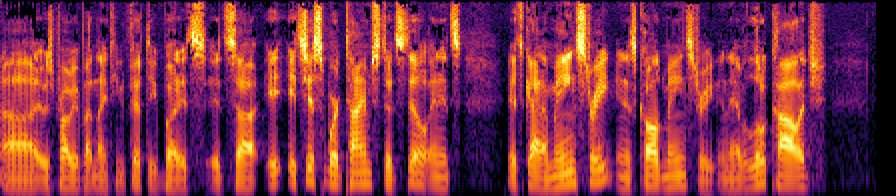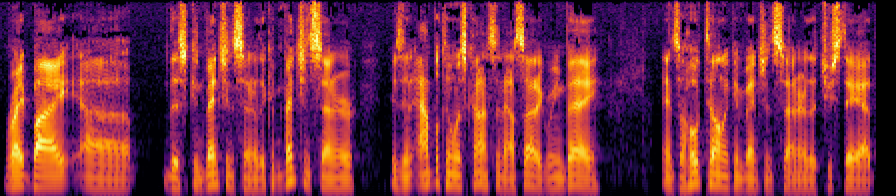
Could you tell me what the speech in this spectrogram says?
uh, it was probably about 1950. But it's it's uh, it, it's just where time stood still, and it's it's got a main street, and it's called Main Street, and they have a little college right by uh, this convention center. The convention center is in Appleton, Wisconsin, outside of Green Bay, and it's a hotel and a convention center that you stay at.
